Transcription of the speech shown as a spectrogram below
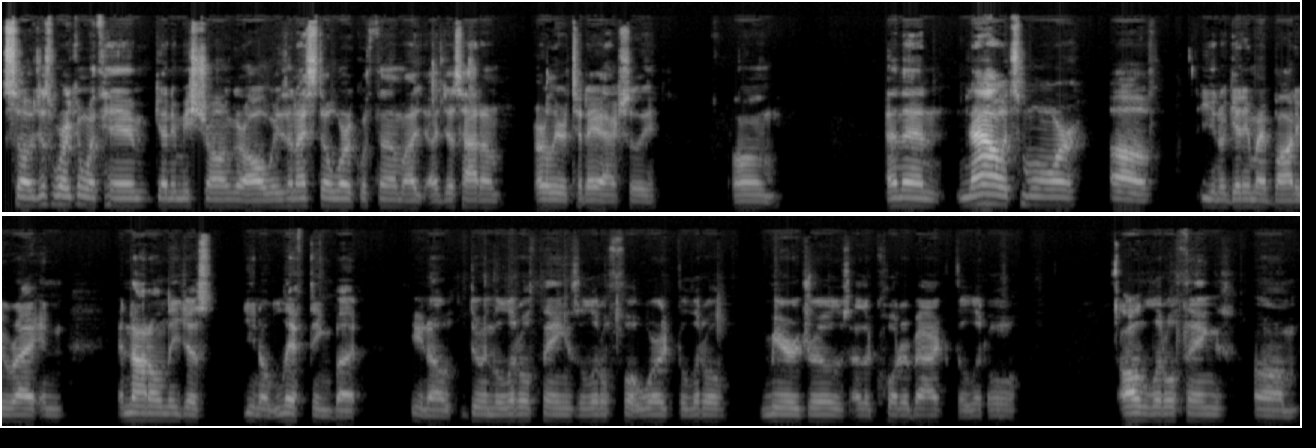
so just working with him, getting me stronger always, and I still work with him. I, I just had him earlier today actually, um, and then now it's more of you know getting my body right and and not only just you know lifting, but you know doing the little things, the little footwork, the little mirror drills a quarterback, the little all the little things. Um,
